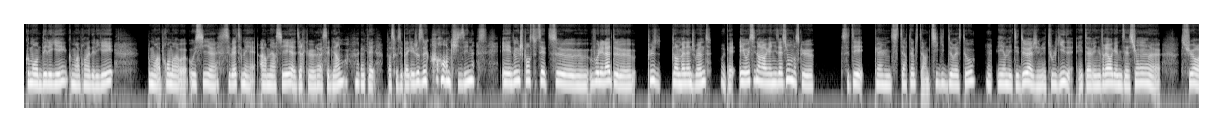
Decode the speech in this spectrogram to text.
comment déléguer, comment apprendre à déléguer, comment apprendre aussi, c'est bête, mais à remercier, à dire que c'est bien, parce que c'est pas quelque chose de courant en cuisine. Et donc, je pense que cette, ce volet-là de plus dans le management et aussi dans l'organisation, parce que c'était quand même une start-up, c'était un petit guide de resto, mmh. et on était deux à gérer tout le guide, et tu avais une vraie organisation sur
